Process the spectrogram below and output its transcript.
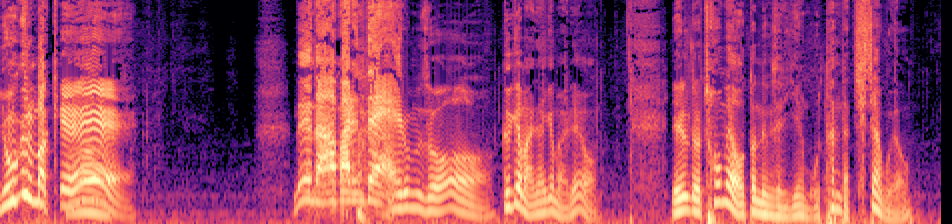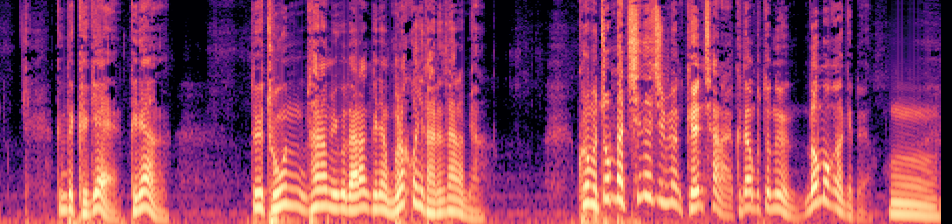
욕을 막 해. 어. 내 나발인데! 이러면서. 그게 만약에 말이에요. 예를 들어 처음에 어떤 냄새를 이해를 못한다 치자고요. 근데 그게 그냥 되게 좋은 사람이고 나랑 그냥 문화권이 다른 사람이야. 그러면 좀만 친해지면 괜찮아요. 그다음부터는 넘어가게 돼요. 음,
